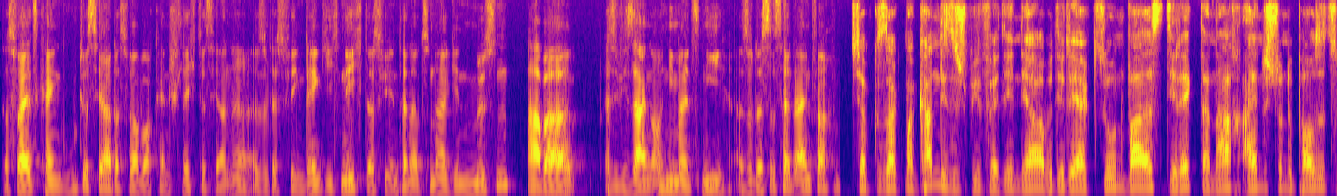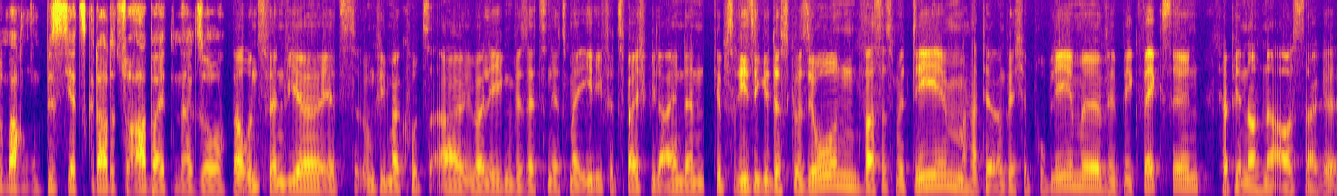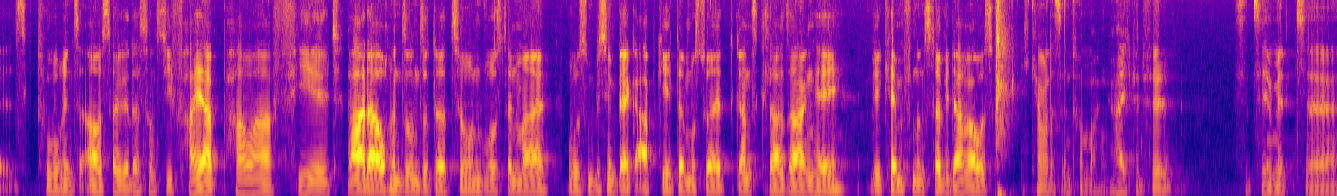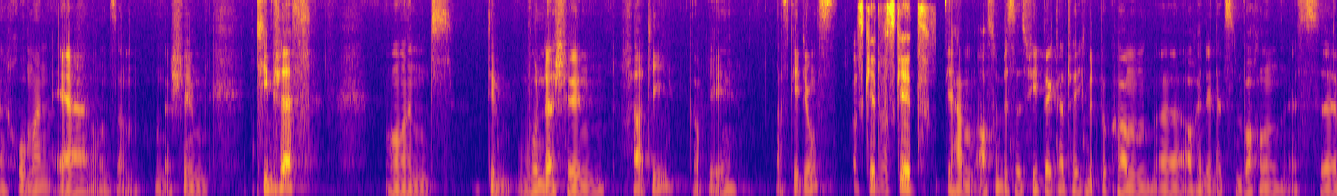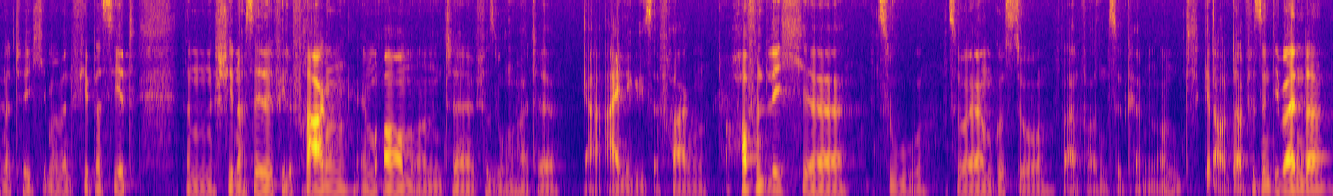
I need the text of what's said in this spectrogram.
Das war jetzt kein gutes Jahr, das war aber auch kein schlechtes Jahr. Ne? Also deswegen denke ich nicht, dass wir international gehen müssen. Aber also wir sagen auch niemals nie. Also das ist halt einfach. Ich habe gesagt, man kann dieses Spiel verlieren, ja, aber die Reaktion war es, direkt danach eine Stunde Pause zu machen und bis jetzt gerade zu arbeiten. Also bei uns, wenn wir jetzt irgendwie mal kurz äh, überlegen, wir setzen jetzt mal Edi für zwei Spiele ein, dann gibt es riesige Diskussionen. Was ist mit dem? Hat er irgendwelche Probleme? Will Big wechseln? Ich habe hier noch eine Aussage, Torins Aussage, dass uns die Firepower fehlt. Gerade auch in so Situationen, wo es dann mal, wo es ein bisschen bergab geht, da musst du halt ganz klar sagen, hey, wir kämpfen uns da wieder raus. Ich kann mal das Intro machen. Hi, ich bin Phil. Ich sitze hier mit äh, Roman, er, unserem wunderschönen Teamchef und dem wunderschönen Fatih. Goblier. Was geht, Jungs? Was geht, was geht? Wir haben auch so ein bisschen das Feedback natürlich mitbekommen, äh, auch in den letzten Wochen. Es ist äh, natürlich immer, wenn viel passiert, dann stehen noch sehr, sehr viele Fragen im Raum und äh, versuchen heute ja, einige dieser Fragen hoffentlich äh, zu zu eurem Gusto beantworten zu können. Und genau, dafür sind die beiden da.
